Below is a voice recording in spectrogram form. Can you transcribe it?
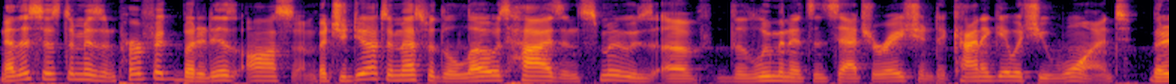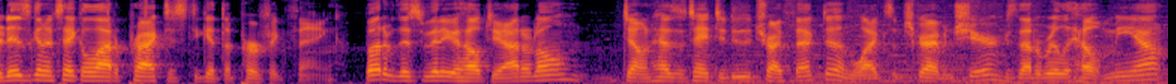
Now this system isn't perfect, but it is awesome. But you do have to mess with the lows, highs, and smooths of the luminance and saturation to kind of get what you want. But it is going to take a lot of practice to get the perfect thing. But if this video helped you out at all, don't hesitate to do the trifecta and like, subscribe, and share because that'll really help me out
